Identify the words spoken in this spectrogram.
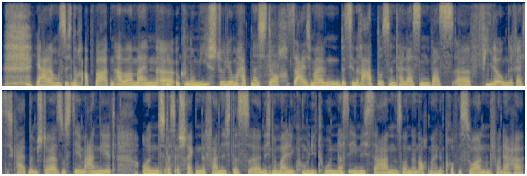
ja, da muss ich noch abwarten. Aber mein äh, Ökonomiestudium hat mich doch, sage ich mal, ein bisschen ratlos hinterlassen, was äh, viele Ungerechtigkeiten im Steuersystem angeht. Und das Erschreckende fand ich, dass äh, nicht nur meine Kommilitonen das ähnlich sahen, sondern auch meine Professoren. Und von daher,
